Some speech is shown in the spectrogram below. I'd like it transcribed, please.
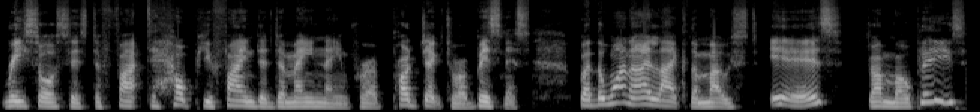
resources to fi- to help you find a domain name for a project or a business. But the one I like the most is drum roll please.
